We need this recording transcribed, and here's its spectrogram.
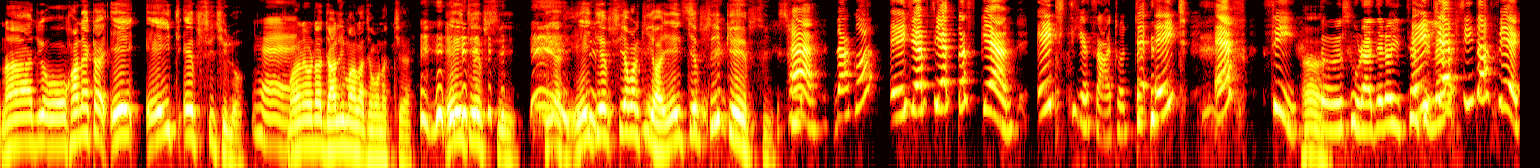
না আজকে ওখানে একটা এই এইচ এফ সি ছিল। হ্যাঁ। মানে ওটা জালি মাল আছে মনে হচ্ছে। এইচ এফ সি ঠিক আছে এইচ এফ সি আবার কি হয়? H F C K F C হ্যাঁ দেখো এইচএফসি একটা স্ক্যাম এইচ থেকে স্টার্ট হচ্ছে। এইচ এফ সি তো সুরাজেরও ইচ্ছা ছিল। এইচএফসি টা ফেক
